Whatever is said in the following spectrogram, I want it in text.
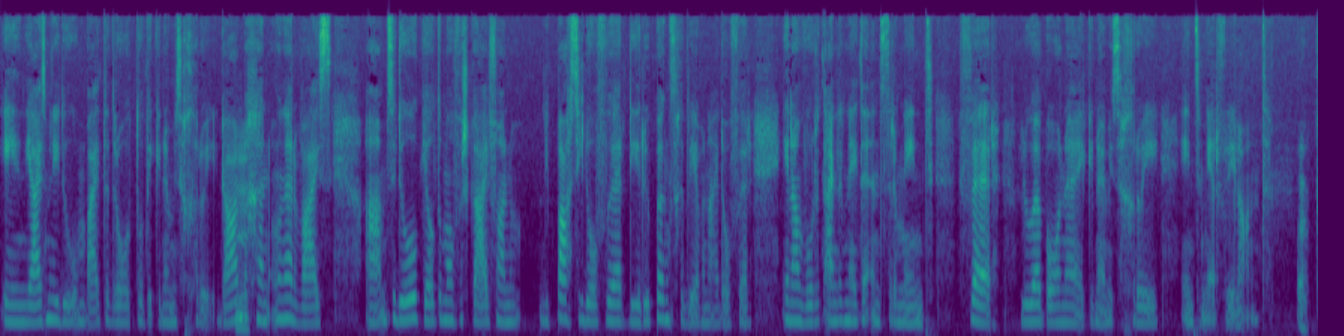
en jy's met die doel om by te dra tot ekonomiese groei. Dan hmm. begin onderwys um se doel heeltemal verskuif van die passie daarvoor, die roepingsgedrewenheid daarvoor en dan word dit eintlik net 'n instrument vir loopbane, ekonomiese groei en te meer vir die land. OK,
